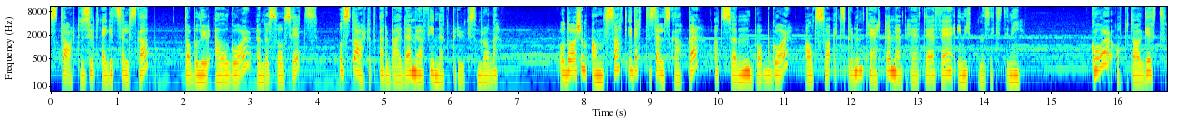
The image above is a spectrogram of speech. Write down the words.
startet sitt eget selskap, W.L. Gore and Associates og startet arbeidet med å finne et bruksområde. Og det var som ansatt i dette selskapet at sønnen Bob Gore altså eksperimenterte med PTFE i 1969. Gore oppdaget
